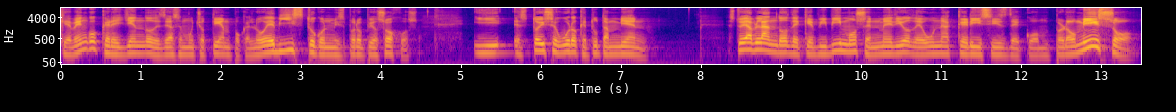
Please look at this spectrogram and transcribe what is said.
que vengo creyendo desde hace mucho tiempo, que lo he visto con mis propios ojos. Y estoy seguro que tú también. Estoy hablando de que vivimos en medio de una crisis de compromiso.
